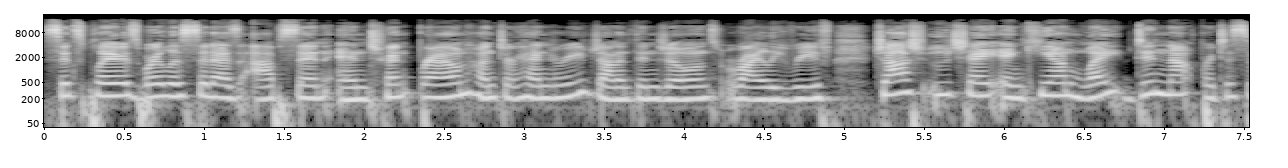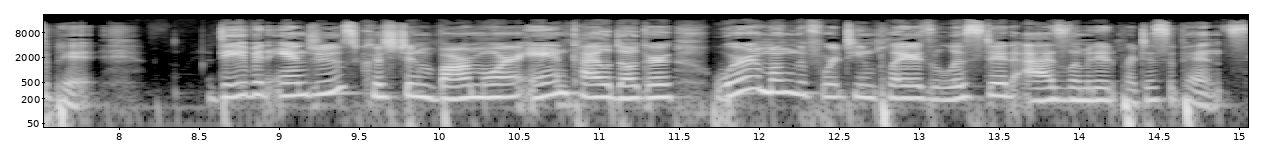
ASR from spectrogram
Six players were listed as absent, and Trent Brown, Hunter Henry, Jonathan Jones, Riley Reiff, Josh Uche, and Keion White did not participate. David Andrews, Christian Barmore, and Kyle Dugger were among the 14 players listed as limited participants.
